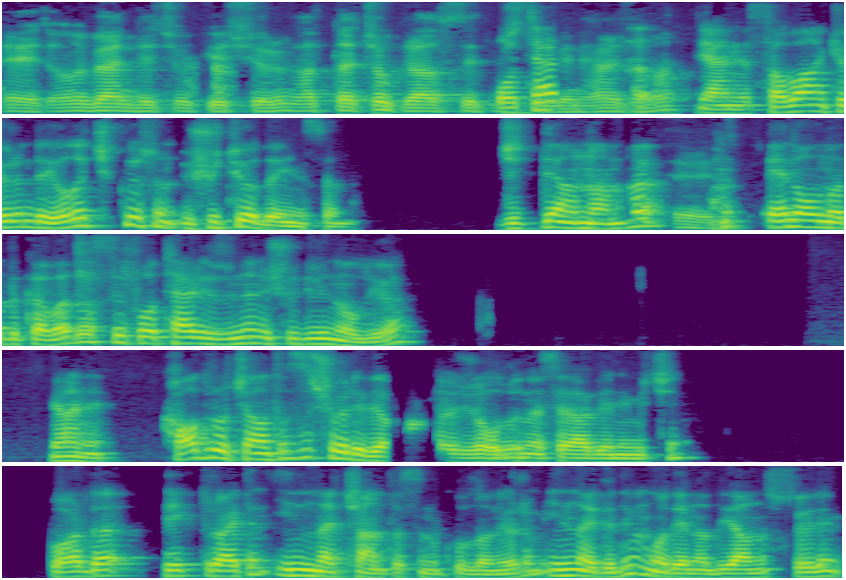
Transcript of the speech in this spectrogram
Evet onu ben de çok yaşıyorum. Hatta çok rahatsız etmiştir Otel, beni her zaman. Yani sabahın köründe yola çıkıyorsun üşütüyor da insanı. Ciddi anlamda evet. en olmadık havada sırf o ter yüzünden üşüdüğün oluyor. Yani kadro çantası şöyle bir avantajı oldu mesela benim için. Bu arada Tekturite'ın Inna çantasını kullanıyorum. Inna'ydı değil mi model adı? Yanlış söylemiyorum.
